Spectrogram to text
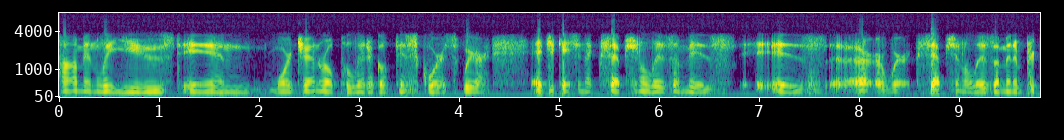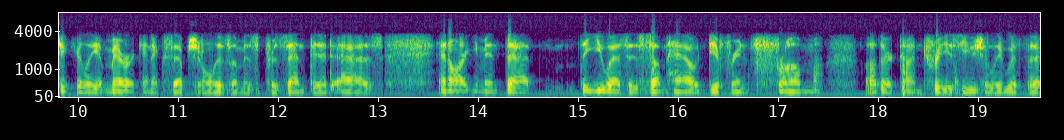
commonly used in more general political discourse, where education exceptionalism is is or where exceptionalism, and in particularly American exceptionalism, is presented as an argument that the U.S. is somehow different from other countries, usually with the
